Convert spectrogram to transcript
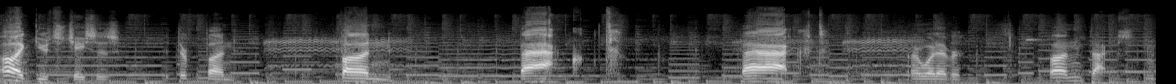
I like goose chases. They're fun. Fun. Backed. Backed. Or whatever. Fun facts. Mm.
